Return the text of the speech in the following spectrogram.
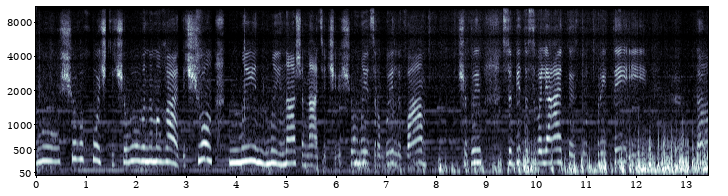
ну що ви хочете, чого ви намагаєтесь? Що ми, ми, наша нація, що ми зробили вам, що ви собі дозволяєте тут прийти і е, да,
